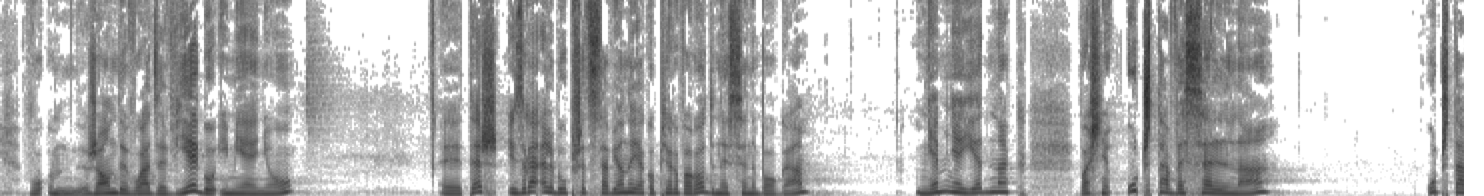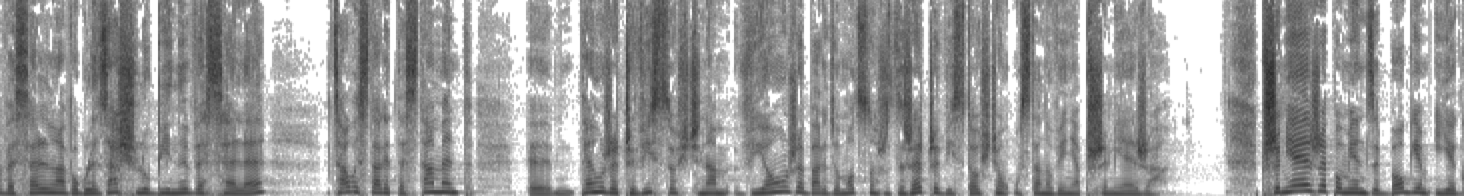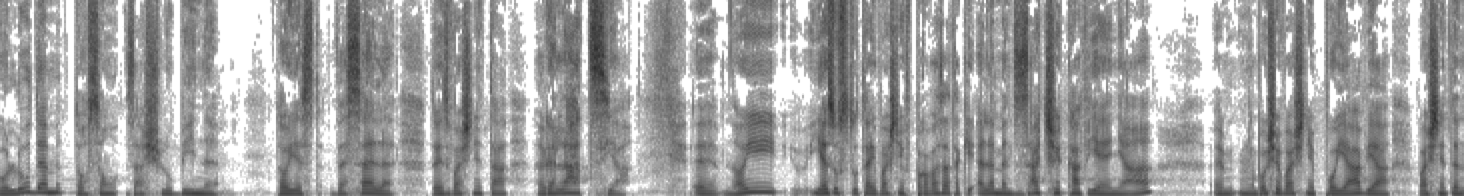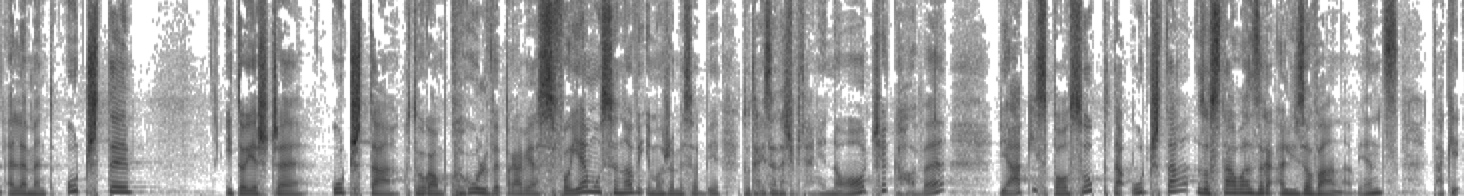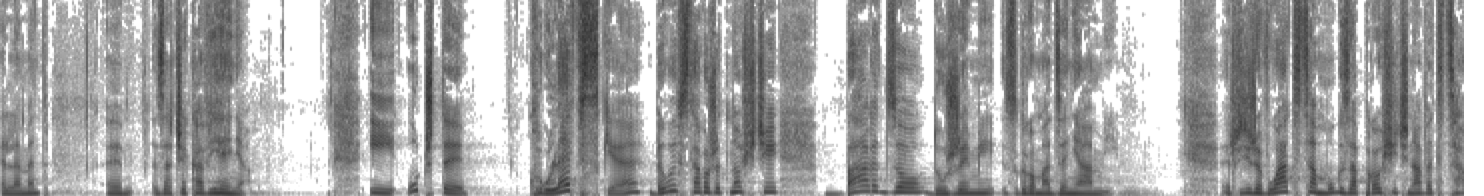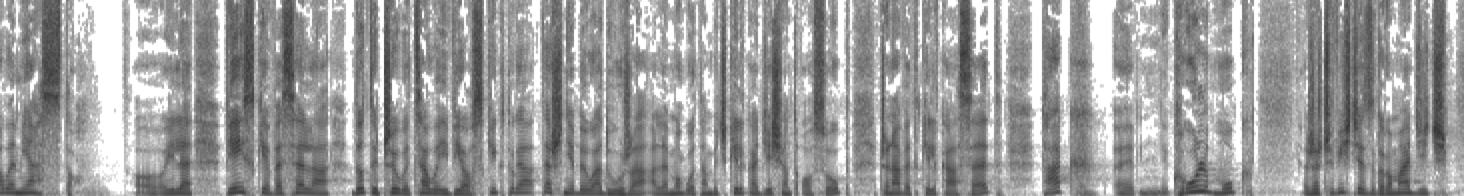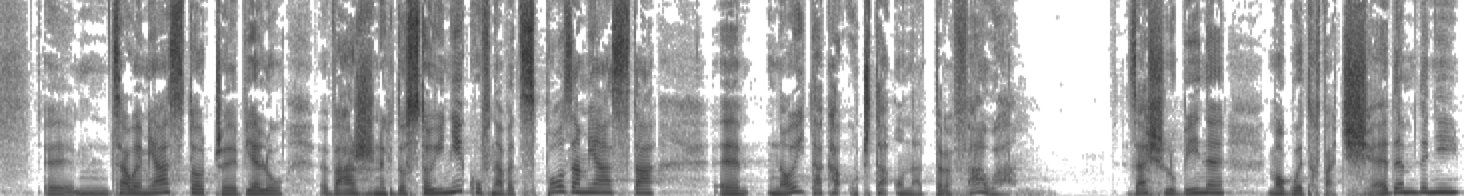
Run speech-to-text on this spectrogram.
rządy, władzę w jego imieniu. Y, też Izrael był przedstawiony jako pierworodny syn Boga. Niemniej jednak właśnie uczta weselna, uczta weselna, w ogóle zaślubiny, wesele, cały Stary Testament tę rzeczywistość nam wiąże bardzo mocno z rzeczywistością ustanowienia przymierza. Przymierze pomiędzy Bogiem i Jego ludem to są zaślubiny. To jest wesele, to jest właśnie ta relacja. Y, no i Jezus tutaj właśnie wprowadza taki element zaciekawienia, bo się właśnie pojawia właśnie ten element uczty i to jeszcze uczta, którą król wyprawia swojemu synowi i możemy sobie tutaj zadać pytanie, no ciekawe, w jaki sposób ta uczta została zrealizowana, więc taki element zaciekawienia. I uczty królewskie były w starożytności bardzo dużymi zgromadzeniami. Czyli, że władca mógł zaprosić nawet całe miasto. O ile wiejskie wesela dotyczyły całej wioski, która też nie była duża, ale mogło tam być kilkadziesiąt osób, czy nawet kilkaset, tak król mógł rzeczywiście zgromadzić całe miasto, czy wielu ważnych dostojników, nawet spoza miasta. No i taka uczta ona trwała. Zaślubiny mogły trwać siedem dni.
